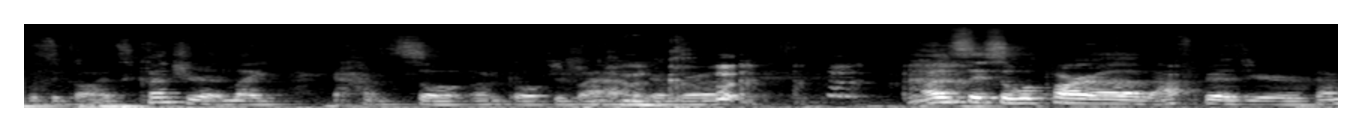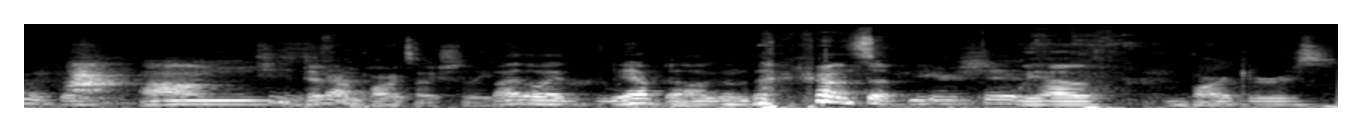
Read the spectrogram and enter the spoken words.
what's it called? It's country like I'm so uncultured by Africa, bro. I would say so. What part of Africa is your family from? Um, Jesus different Christ. parts actually. By the way, we have dogs in the background, so if you hear shit, We have barkers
